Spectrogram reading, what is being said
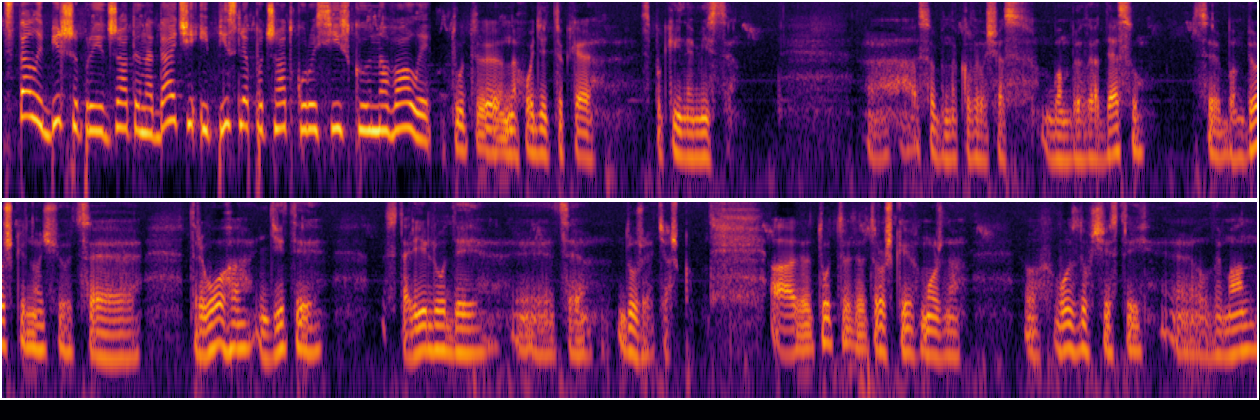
Стали більше приїжджати на дачі і після початку російської навали. Тут е, знаходять таке спокійне місце. Е, Особливо коли зараз бомбили Одесу. Це бомбіжки ночі, це тривога, діти, старі люди. Е, Це дуже тяжко. А тут трошки можна воздух чистий, е, лиман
